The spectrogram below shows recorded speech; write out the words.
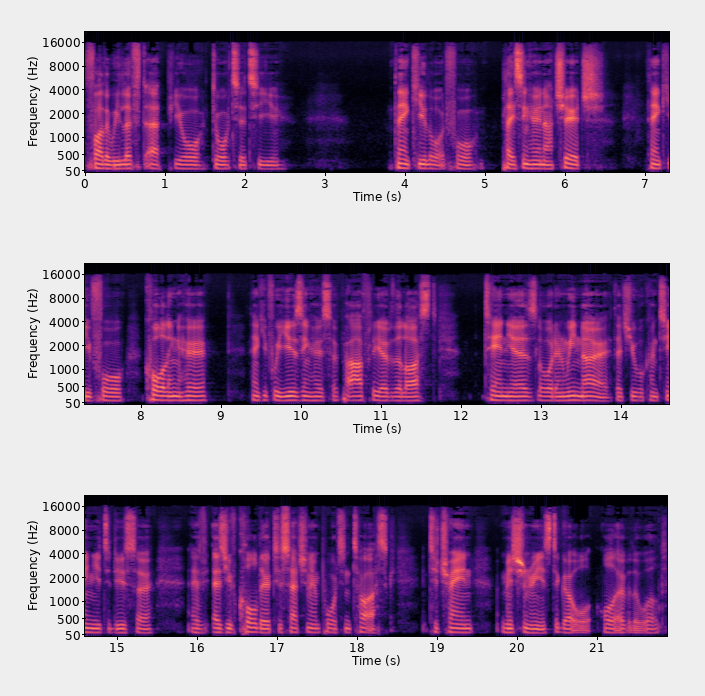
Father, we lift up your daughter to you. Thank you, Lord, for placing her in our church. Thank you for calling her. Thank you for using her so powerfully over the last 10 years, Lord. And we know that you will continue to do so as, as you've called her to such an important task to train missionaries to go all, all over the world.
